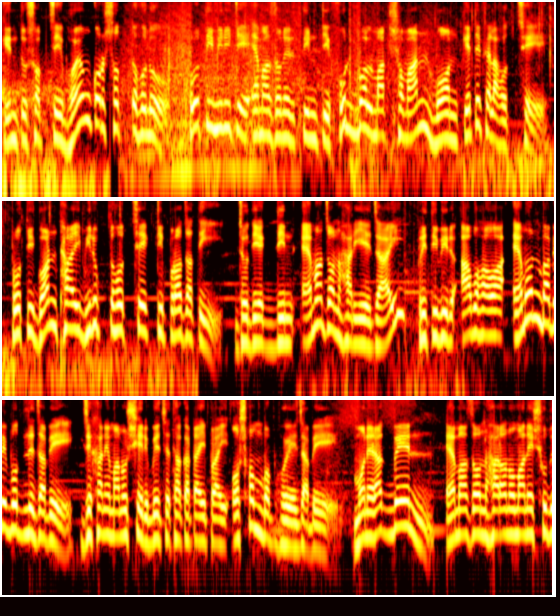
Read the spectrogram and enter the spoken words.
কিন্তু সবচেয়ে ভয়ঙ্কর সত্য হলো, প্রতি মিনিটে অ্যামাজনের তিনটি ফুটবল মাঠ সমান বন কেটে ফেলা হচ্ছে। প্রতি ঘন্টায় বিলুপ্ত হচ্ছে একটি প্রজাতি। যদি একদিন অ্যামাজন হারিয়ে যায়, পৃথিবীর আবহাওয়া এমনভাবে বদলে যাবে, যেখানে মানুষের বেঁচে থাকাটাই প্রায় অসম্ভব হয়ে যাবে। মনে রাখবেন, অ্যামাজন হারানো মানে শুধু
